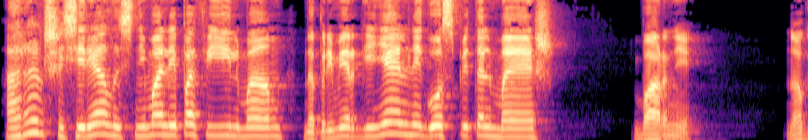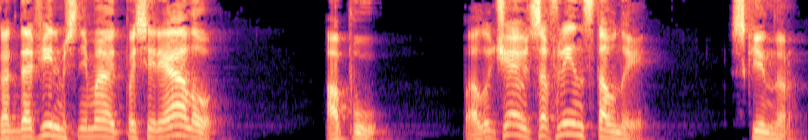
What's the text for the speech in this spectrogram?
А раньше сериалы снимали по фильмам, например, «Гениальный госпиталь Мэш». Барни. Но когда фильм снимают по сериалу, Апу. получаются флинстоуны. Скиннер.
